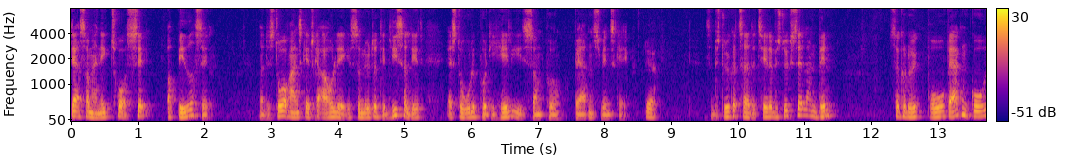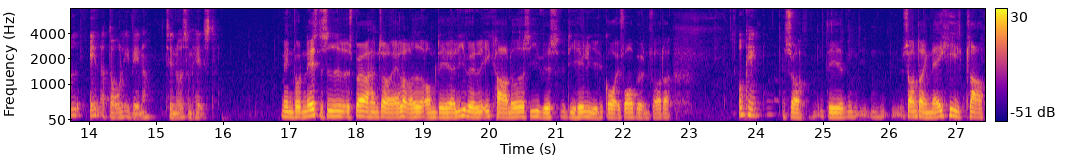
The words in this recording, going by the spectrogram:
Der som han ikke tror selv og beder selv. Når det store regnskab skal aflægges, så nytter det lige så lidt at stole på de hellige som på verdens venskab. ja. Så hvis du ikke har taget det til dig, hvis du ikke selv er en ven, så kan du ikke bruge hverken gode eller dårlige venner til noget som helst. Men på den næste side spørger han så allerede, om det alligevel ikke har noget at sige, hvis de hellige går i forbøn for dig. Okay, Så det, sondringen er ikke helt klar.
